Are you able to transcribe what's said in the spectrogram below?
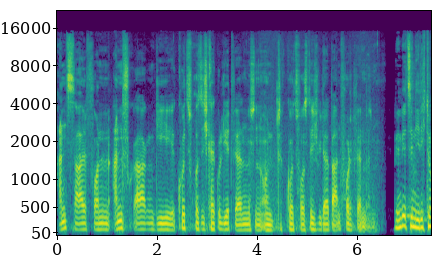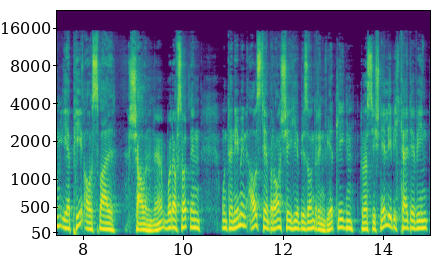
Anzahl von Anfragen, die kurzfristig kalkuliert werden müssen und kurzfristig wieder beantwortet werden müssen. Wenn wir jetzt in die Richtung ERP-Auswahl schauen, ja, worauf sollten denn Unternehmen aus der Branche hier besonderen Wert legen? Du hast die Schnelllebigkeit erwähnt,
